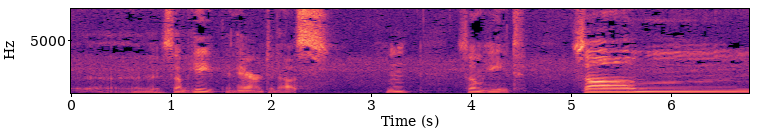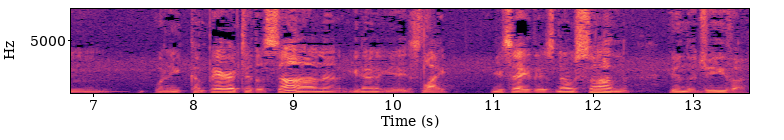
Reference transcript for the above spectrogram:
uh, there's some heat inherent in us. Hmm? Some heat, some when you compare it to the sun, you know, it's like you say there's no sun in the jiva.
